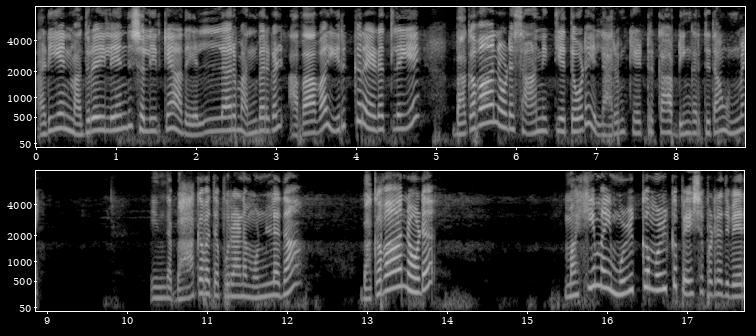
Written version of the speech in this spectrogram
அடியேன் மதுரையிலேருந்து சொல்லியிருக்கேன். அதை எல்லாரும் அன்பர்கள் அவாவா இருக்கிற இடத்துலையே பகவானோட சாநித்தியத்தோட எல்லாரும் கேட்டிருக்கா அப்படிங்கிறது தான் உண்மை. இந்த பாகவத புராணம் ஒன்றில் தான் பகவானோட மகிமை முழுக்க முழுக்க பேசப்படுறது. வேற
